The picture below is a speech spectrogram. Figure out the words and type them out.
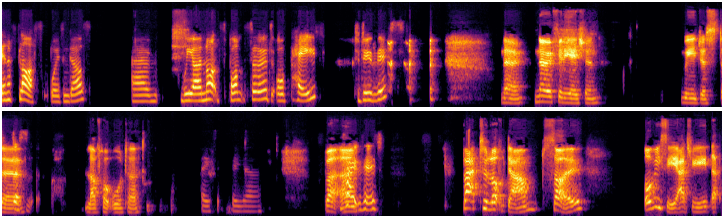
in a flask, boys and girls. Um, we are not sponsored or paid to do this. No, no affiliation. We just, uh, Just love hot water. basically, yeah. But um, Right, Vid. back to lockdown. So, obviously, actually, that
